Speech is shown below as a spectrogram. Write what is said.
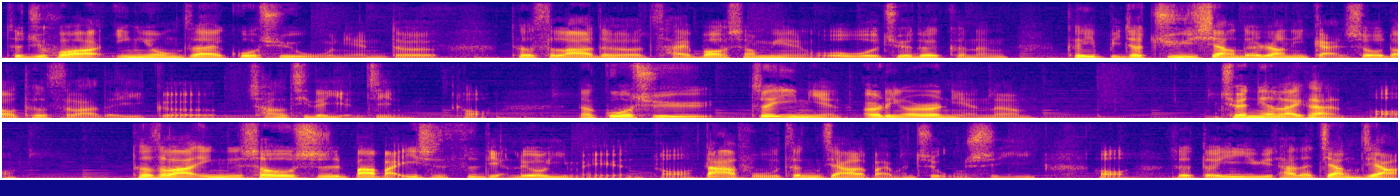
这句话应用在过去五年的特斯拉的财报上面，我我觉得可能可以比较具象的让你感受到特斯拉的一个长期的演进。好、那过去这一年，二零二二年呢，全年来看哦，特斯拉营收是八百一十四点六亿美元哦，大幅增加了百分之五十一哦，这得益于它的降价，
